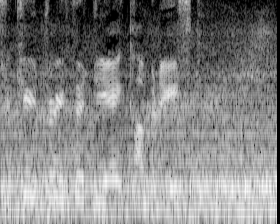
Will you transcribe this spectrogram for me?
the Q358 companies.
